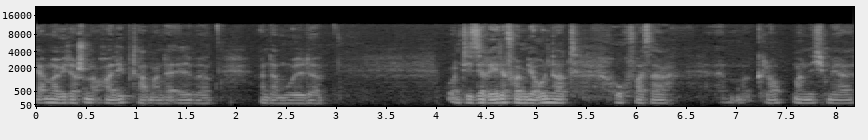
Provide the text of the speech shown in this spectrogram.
ja immer wieder schon auch erlebt haben an der Elbe, an der Mulde. Und diese Rede vom Jahrhundert Hochwasser ähm, glaubt man nicht mehr.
